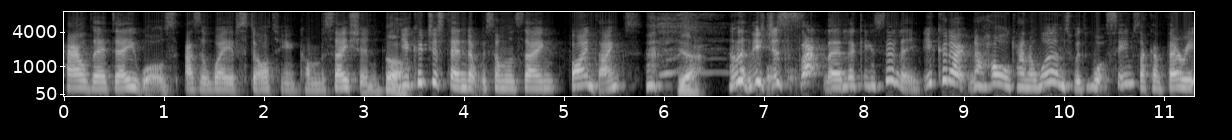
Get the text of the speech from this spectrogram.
how their day was as a way of starting a conversation, Oh. you could just end up with someone saying, Fine, thanks. Yeah. and then you just sat there looking silly. You could open a whole can of worms with what seems like a very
